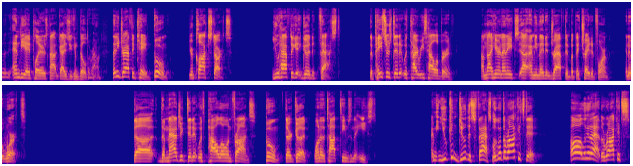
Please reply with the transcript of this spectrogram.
NBA players, not guys you can build around. Then he drafted Cade. Boom. Your clock starts. You have to get good fast. The Pacers did it with Tyrese Haliburton. I'm not hearing any. I mean, they didn't draft him, but they traded for him, and it worked. The the Magic did it with Paolo and Franz. Boom, they're good. One of the top teams in the East. I mean, you can do this fast. Look what the Rockets did. Oh, look at that. The Rockets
